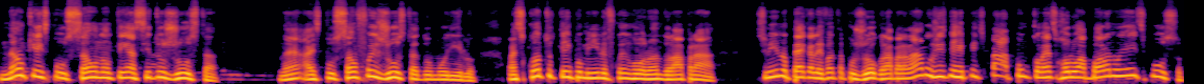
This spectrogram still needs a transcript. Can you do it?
não que a expulsão não tenha sido justa. Né? A expulsão foi justa do Murilo. Mas quanto tempo o menino ficou enrolando lá para. Se o menino pega, levanta pro jogo lá, blá, blá, o juiz de repente, pá, pum, começa, rolou a bola, não ia expulso.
